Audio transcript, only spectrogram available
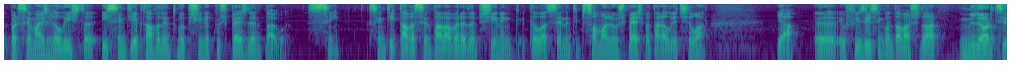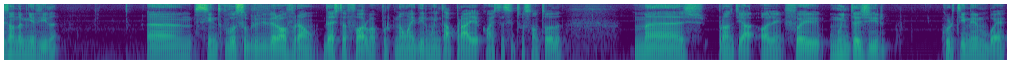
parecer mais realista e sentia que estava dentro de uma piscina com os pés dentro d'água, sim. Sentia que estava sentado à beira da piscina, em que aquela cena tipo só molham os pés para estar ali a chilar. Yeah, eh, eu fiz isso enquanto estava a estudar. Melhor decisão da minha vida. Um, sinto que vou sobreviver ao verão desta forma, porque não hei de ir muito à praia com esta situação toda. Mas pronto, já, olhem, foi muito agir, curti mesmo, bué.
